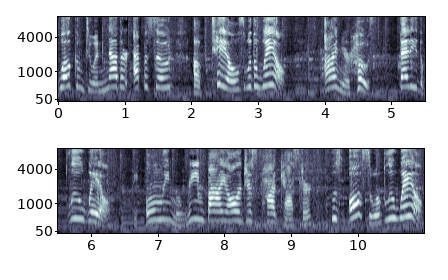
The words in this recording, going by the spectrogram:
Welcome to another episode of Tales with a Whale. I'm your host, Betty the Blue Whale, the only marine biologist podcaster who's also a blue whale.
